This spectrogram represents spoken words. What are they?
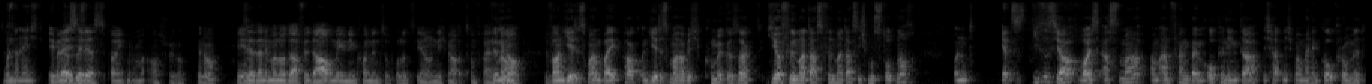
Das Und ist dann echt. Eben, das ist ja der Spike, oh, Entschuldigung. genau. Ist ja dann immer nur dafür da, um eben den Content zu produzieren und nicht mehr zum freien Genau. Genau. Wir waren jedes Mal im Bikepark und jedes Mal habe ich Kumpel gesagt, hier, film mal das, film mal das, ich muss dort noch. Und jetzt, dieses Jahr, war ich das erste Mal am Anfang beim Opening da. Ich hatte nicht mal meine GoPro mit.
